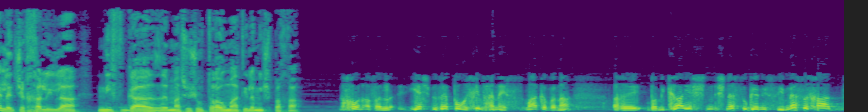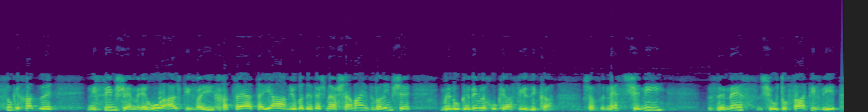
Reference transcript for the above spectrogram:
ילד שחלילה נפגע זה משהו שהוא טראומטי למשפחה. נכון, אבל יש בזה פה רכיב הנס. מה הכוונה? הרי במקרא יש שני סוגי ניסים. נס אחד, סוג אחד זה ניסים שהם אירוע על-טבעי, חציית הים, יורדת אש מהשמיים, דברים שמנוגדים לחוקי הפיזיקה. עכשיו, נס שני זה נס שהוא תופעה טבעית,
